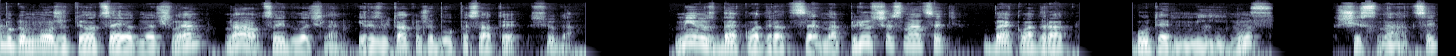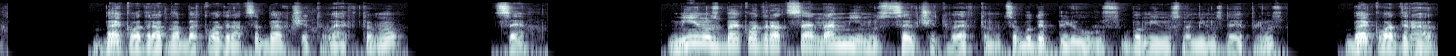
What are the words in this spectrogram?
буду множити оцей одночлен на оцей двочлен. І результат уже був писати сюди. Мінус b квадрат це на плюс 16b квадрат буде мінус 16. b квадрат на b квадрат це b в четвертому. Це мінус b квадрат це на мінус c в четвертому. Це буде плюс, бо мінус на мінус дає плюс. b квадрат.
